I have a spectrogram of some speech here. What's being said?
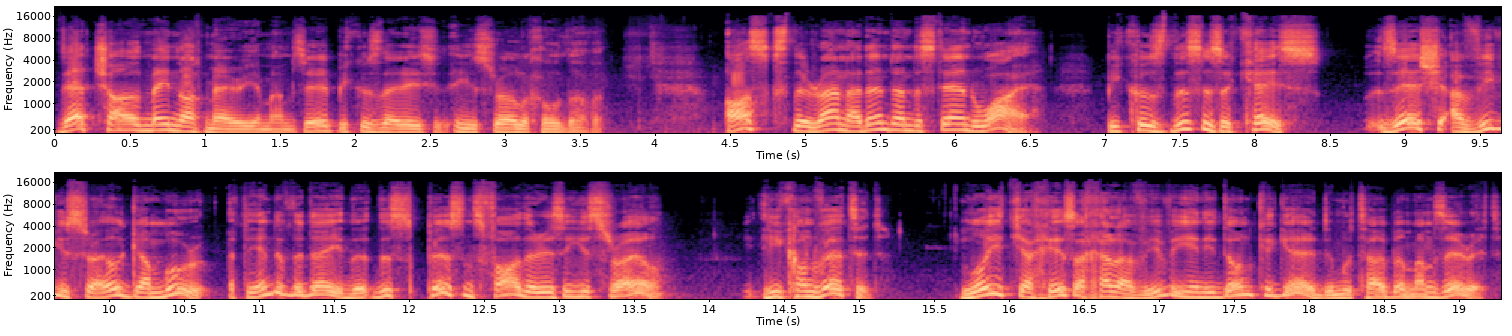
that child may not marry a mamzer because there is Yisrael Choldava. Asks the Ran, I don't understand why, because this is a case. Zesh Aviv Yisrael Gamur. At the end of the day, the, this person's father is a Yisrael. He converted. Lo yityaches achar aviv yenidon keger demutar b'mamzeret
